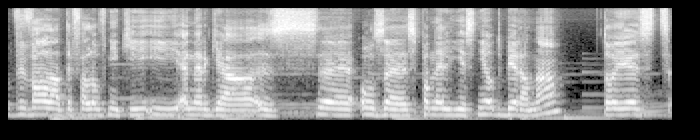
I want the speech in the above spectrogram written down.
wywala te falowniki i energia z OZE, z paneli jest nieodbierana, to jest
